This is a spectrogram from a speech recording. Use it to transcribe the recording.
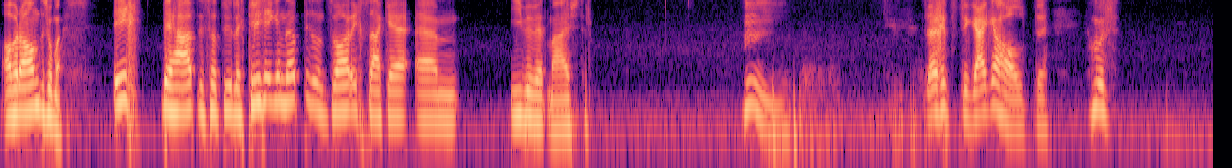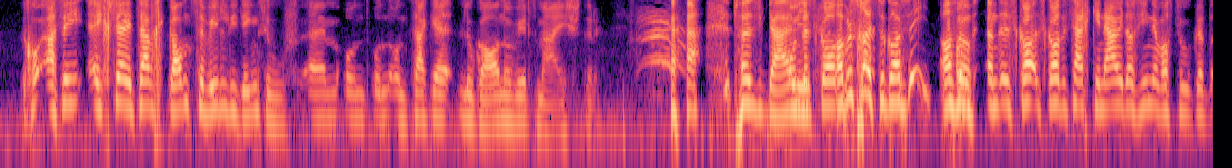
Aber andersrum. Ich behaupte jetzt natürlich gleich irgendetwas. Und zwar, ich sage, ähm, IBE wird Meister. Hm. Soll ich jetzt dagegen halten? Ich muss. Also ich, ich stelle jetzt einfach ganz wilde Dinge auf ähm, und, und, und sage, Lugano wird Meister. das ist geil. Und es geht- Aber es könnte sogar sein. Also, Und, und es, geht, es geht jetzt eigentlich genau in das rein, was du gerade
